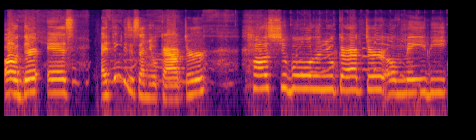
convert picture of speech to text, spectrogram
oh, there is, I think this is a new character. Possible a new character, or maybe,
